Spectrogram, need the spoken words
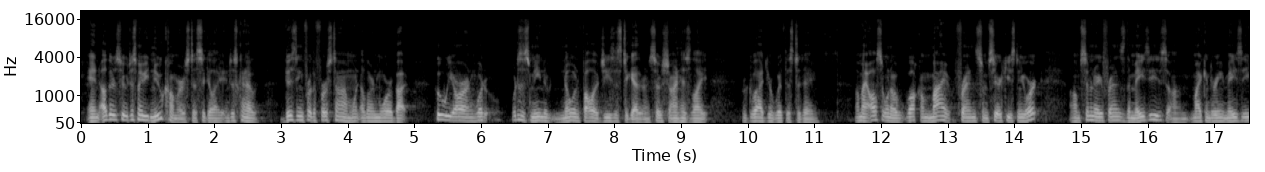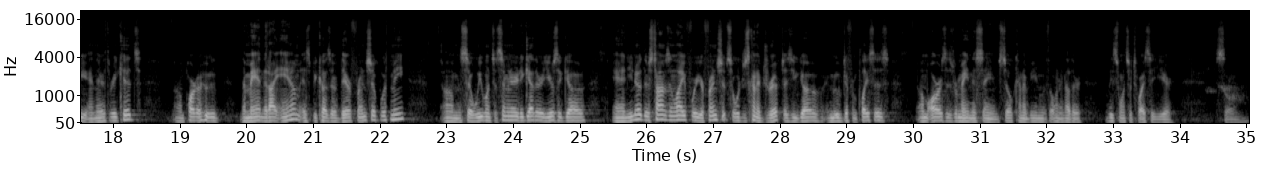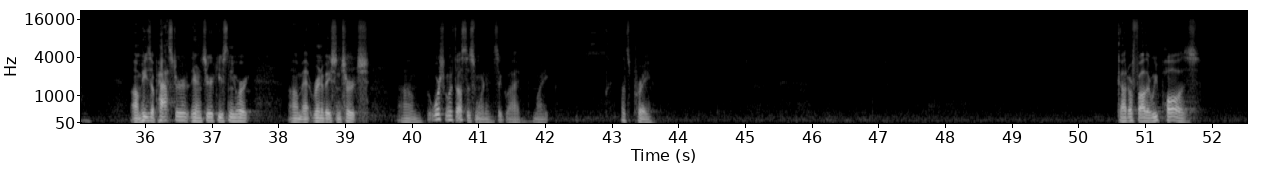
And others who are just maybe newcomers to Light and just kind of visiting for the first time, wanting to learn more about who we are and what, what does this mean to know and follow Jesus together and so shine his light. We're glad you're with us today. Um, I also want to welcome my friends from Syracuse, New York, um, seminary friends, the Mazeys, um, Mike and Doreen Mazey and their three kids. Um, part of who the man that I am is because of their friendship with me. Um, so we went to seminary together years ago. And you know, there's times in life where your friendships will just kind of drift as you go and move different places. Um, ours has remained the same, still kind of being with one another at least once or twice a year. So um, he's a pastor there in Syracuse, New York, um, at Renovation Church. Um, but worshiping with us this morning. So glad, Mike. Let's pray. God our Father, we pause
